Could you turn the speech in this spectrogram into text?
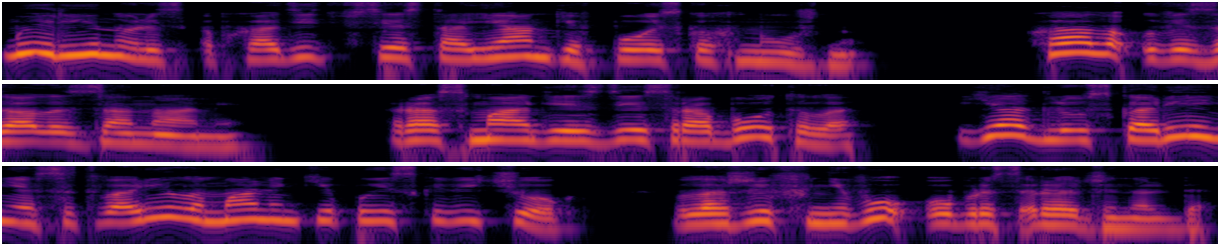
мы ринулись обходить все стоянки в поисках нужных. Хала увязалась за нами. Раз магия здесь работала, я для ускорения сотворила маленький поисковичок, вложив в него образ Реджинальда.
